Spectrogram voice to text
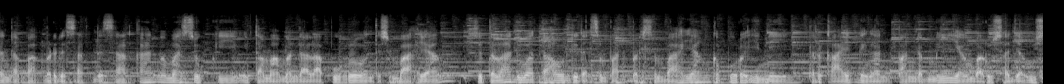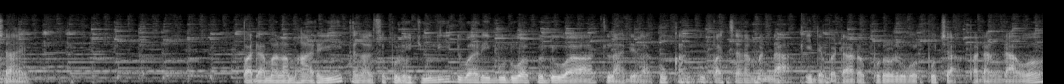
dan dapat berdesak-desakan memasuki utama mandala pura untuk sembahyang setelah dua tahun tidak sempat bersembahyang ke pura ini terkait dengan pandemi yang baru saja usai. Pada malam hari, tanggal 10 Juli 2022 telah dilakukan upacara mendaki Debedara Pura Luhur Pucak Padang Dawa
